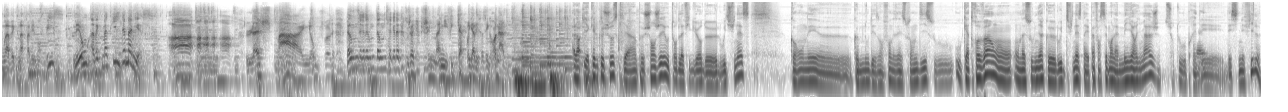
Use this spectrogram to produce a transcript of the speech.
Moi avec ma femme et mon fils, Léon avec Mathilde et ma nièce. Ah, ah, ah, ah, l'Espagne. C'est magnifique. Regardez ça, c'est Grenade. Alors, il y a quelque chose qui a un peu changé autour de la figure de Louis de Funès. Quand on est, euh, comme nous, des enfants des années 70 ou, ou 80, on, on, a souvenir que Louis de Funès n'avait pas forcément la meilleure image, surtout auprès ouais. des, des, cinéphiles.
